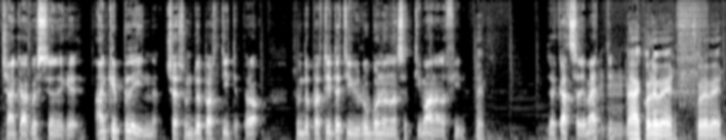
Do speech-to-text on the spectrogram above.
c'è anche la questione che anche il play-in, cioè sono due partite, però sono due partite ti rubano una settimana alla fine. Sì. Dove cazzo le metti? Mm, eh, quello è vero, quello è vero.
